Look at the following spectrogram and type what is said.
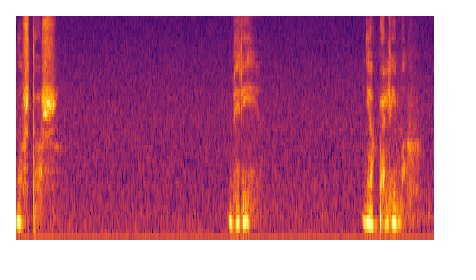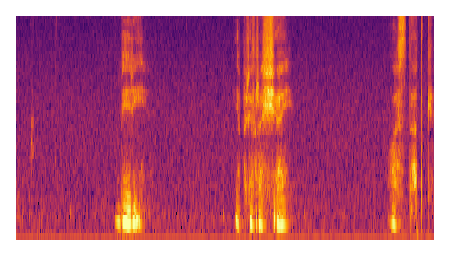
Ну что ж, бери неопалимых, бери и превращай в остатки,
